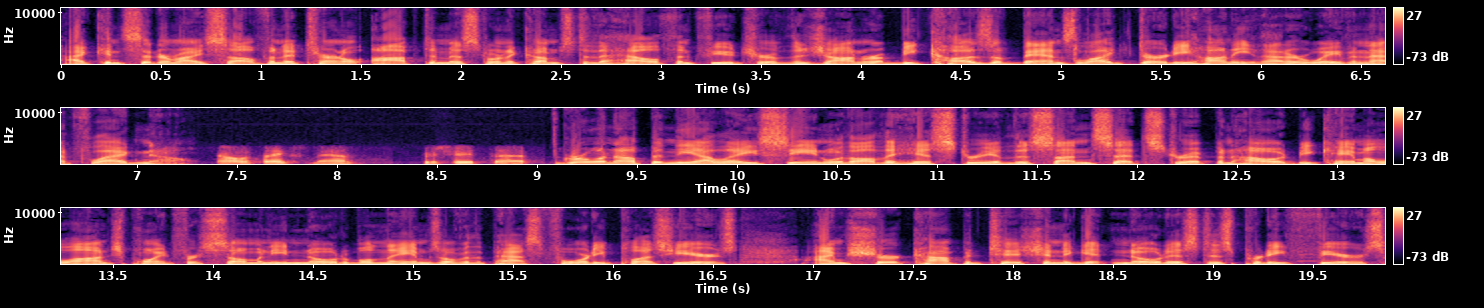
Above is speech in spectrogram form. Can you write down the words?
I consider myself an eternal optimist when it comes to the health and future of the genre because of bands like Dirty Honey that are waving that flag now. Oh, thanks, man. Appreciate that. Growing up in the LA scene with all the history of the Sunset Strip and how it became a launch point for so many notable names over the past 40 plus years, I'm sure competition to get noticed is pretty fierce.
